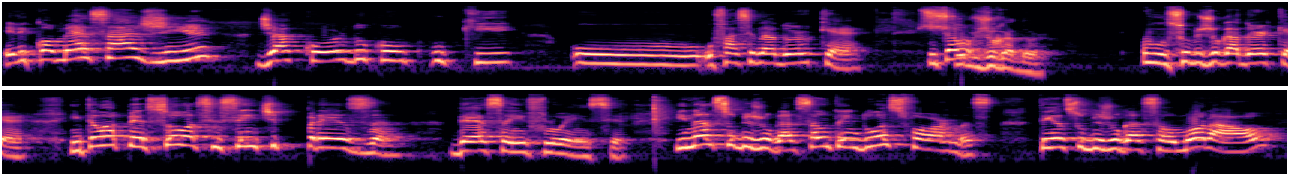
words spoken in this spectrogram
ele começa a agir de acordo com o que o, o fascinador quer. Então, subjugador. O subjugador quer. Então a pessoa se sente presa dessa influência. E na subjugação tem duas formas. Tem a subjugação moral,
